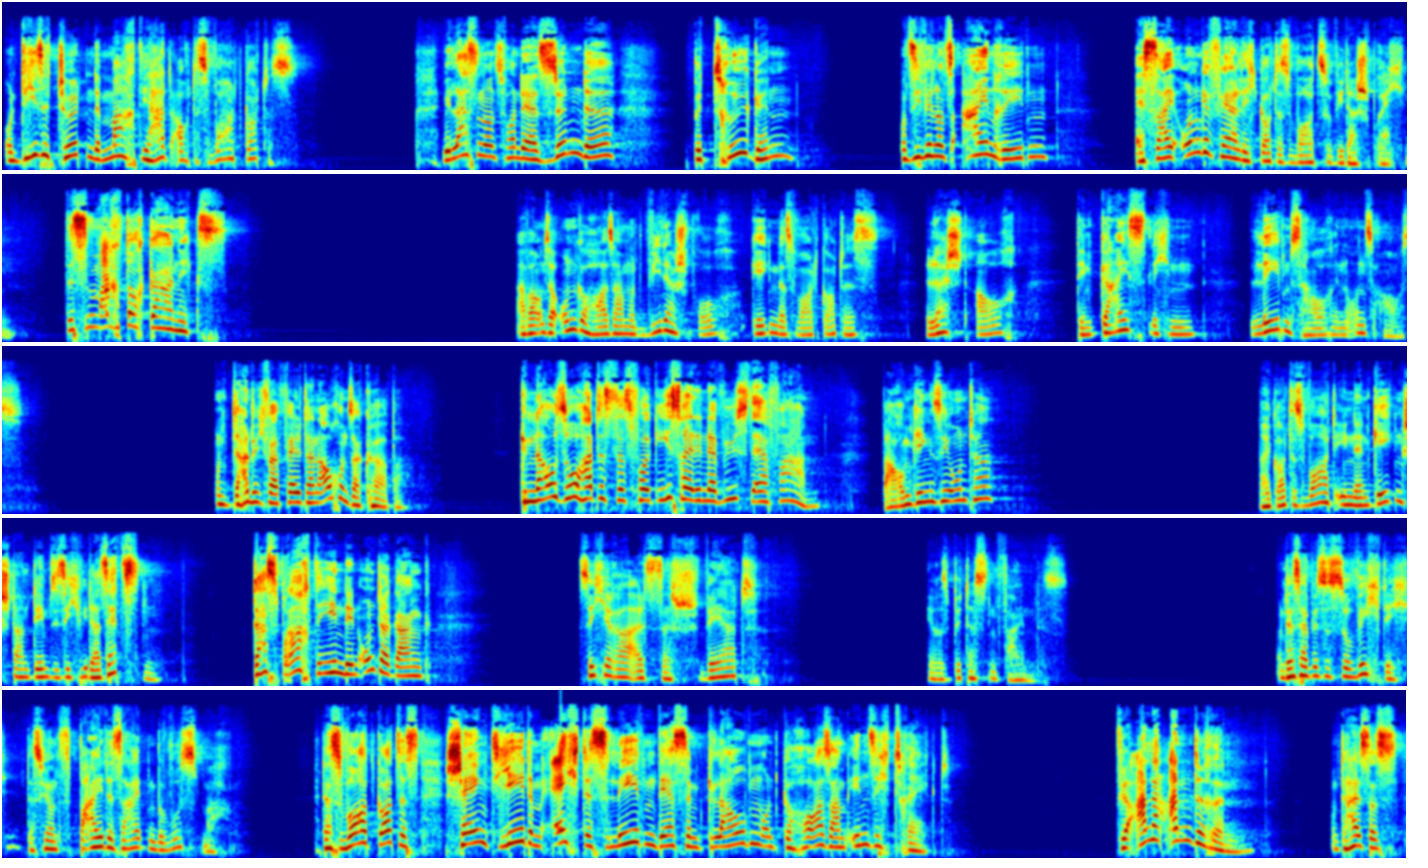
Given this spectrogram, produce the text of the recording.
Und diese tötende Macht, die hat auch das Wort Gottes. Wir lassen uns von der Sünde betrügen und sie will uns einreden, es sei ungefährlich, Gottes Wort zu widersprechen. Das macht doch gar nichts. Aber unser Ungehorsam und Widerspruch gegen das Wort Gottes löscht auch den geistlichen Lebenshauch in uns aus. Und dadurch verfällt dann auch unser Körper. Genau so hat es das Volk Israel in der Wüste erfahren. Warum gingen sie unter? Weil Gottes Wort ihnen entgegenstand, dem sie sich widersetzten. Das brachte ihnen den Untergang sicherer als das Schwert ihres bittersten Feindes. Und deshalb ist es so wichtig, dass wir uns beide Seiten bewusst machen. Das Wort Gottes schenkt jedem echtes Leben, der es im Glauben und Gehorsam in sich trägt. Für alle anderen, und da ist das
